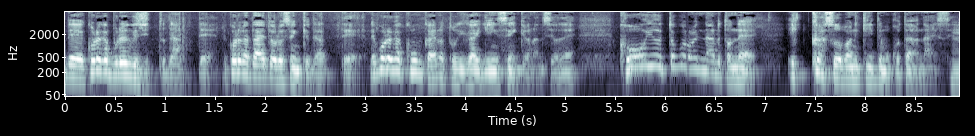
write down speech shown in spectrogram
で、これがブレグジットであって、これが大統領選挙であって、で、これが今回の都議会議員選挙なんですよね。こういうところになるとね、いくら相場に聞いても答えはないですよ。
